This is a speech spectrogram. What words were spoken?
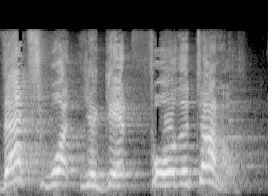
That's what you get for the tunnel.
